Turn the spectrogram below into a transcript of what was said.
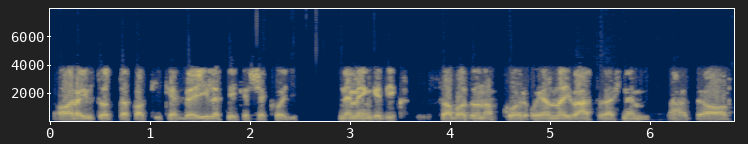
arra jutottak, akik ebben illetékesek, hogy nem engedik szabadon, akkor olyan nagy változás nem állt be a,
